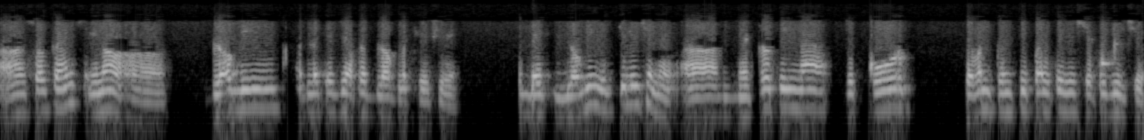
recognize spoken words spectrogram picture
Uh, so friends, you know, uh, blogging એટલે કે જે આપણે બ્લોગ લખીએ છીએ બ્લોગિંગ એકચ્યુઅલી છે ને નેટવર્કિંગના જે કોર સેવન પ્રિન્સિપલ કે જે સ્ટ્રેટેજી છે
